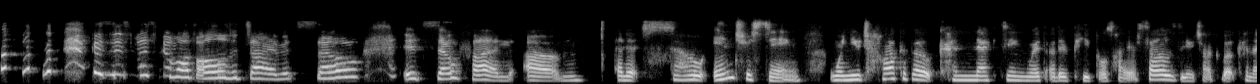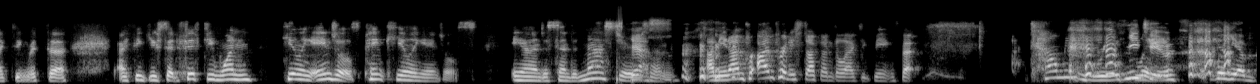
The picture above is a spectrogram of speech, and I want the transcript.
because this must come up all the time. It's so it's so fun. Um and it's so interesting when you talk about connecting with other people's higher selves and you talk about connecting with the, I think you said 51 healing angels, pink healing angels and ascended masters. Yes. And, I mean, I'm, I'm pretty stuck on galactic beings, but tell me briefly. me too. were you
